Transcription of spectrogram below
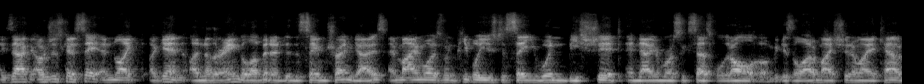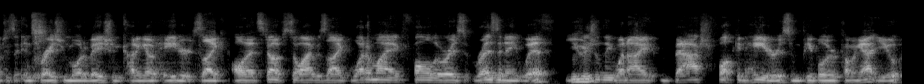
Exactly. I was just gonna say, and like again, another angle of it. I did the same trend, guys. And mine was when people used to say you wouldn't be shit, and now you're more successful than all of them. Because a lot of my shit on my account is inspiration, motivation, cutting out haters, like all that stuff. So I was like, what do my followers resonate with? Mm-hmm. Usually when I bash fucking haters and people who are coming at you.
